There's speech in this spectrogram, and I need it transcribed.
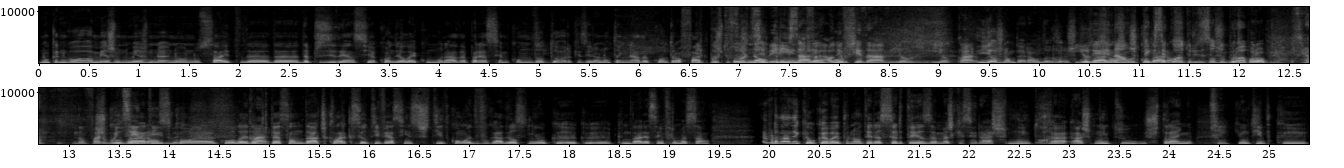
Nunca negou, mesmo, mesmo no, no site da, da, da, presidência, quando ele é comemorado, aparece sempre como doutor. Sim. Quer dizer, eu não tenho nada contra o facto de as pessoas não terminarem isso à, à universidade e eles, e, ele, claro. e eles não me deram. E ele dizem, não, tem que ser com a autorização do próprio. Do próprio. não faz muito sentido. com a, com a lei claro. da proteção de dados. Claro que se eu tivesse insistido com o advogado, eles tinham que, que, que me dar essa informação. A verdade é que eu acabei por não ter a certeza, mas quer dizer, acho muito, acho muito estranho Sim. que um tipo que,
